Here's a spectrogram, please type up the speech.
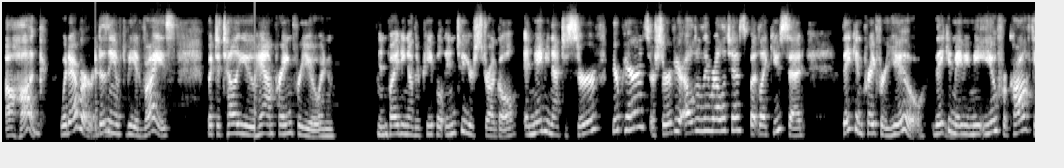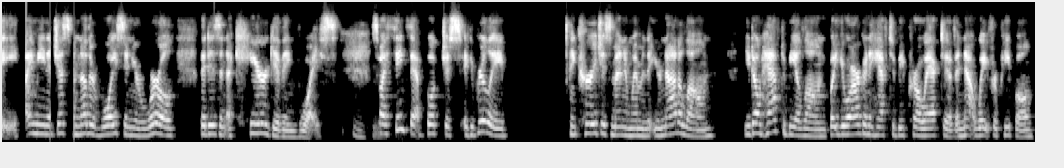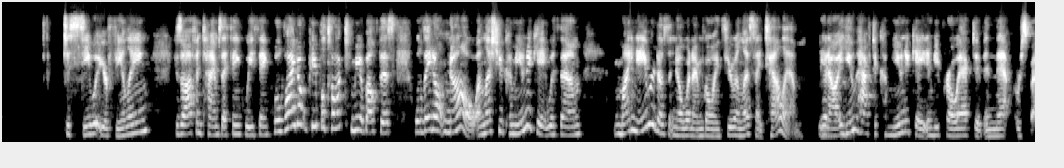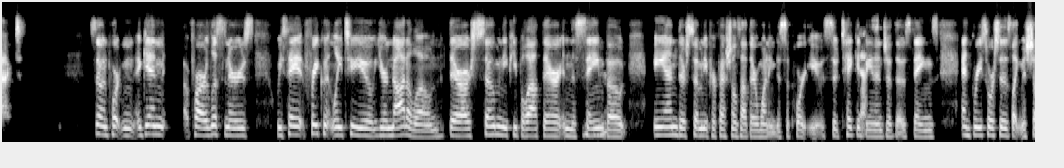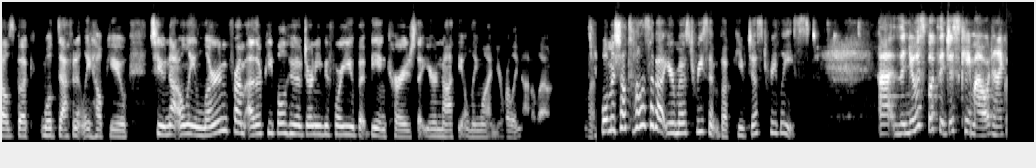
a hug, whatever. It doesn't have to be advice, but to tell you, hey, I'm praying for you and inviting other people into your struggle and maybe not to serve your parents or serve your elderly relatives, but like you said, they can pray for you. They can maybe meet you for coffee. I mean, just another voice in your world that isn't a caregiving voice. Mm-hmm. So I think that book just, it really encourages men and women that you're not alone. You don't have to be alone, but you are going to have to be proactive and not wait for people to see what you're feeling because oftentimes i think we think well why don't people talk to me about this well they don't know unless you communicate with them my neighbor doesn't know what i'm going through unless i tell him you know mm-hmm. you have to communicate and be proactive in that respect so important again for our listeners, we say it frequently to you you're not alone. There are so many people out there in the same mm-hmm. boat, and there's so many professionals out there wanting to support you. So take yes. advantage of those things. And resources like Michele's book will definitely help you to not only learn from other people who have journeyed before you, but be encouraged that you're not the only one. You're really not alone. Well, Michele, tell us about your most recent book you've just released. Uh, the newest book that just came out, and I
